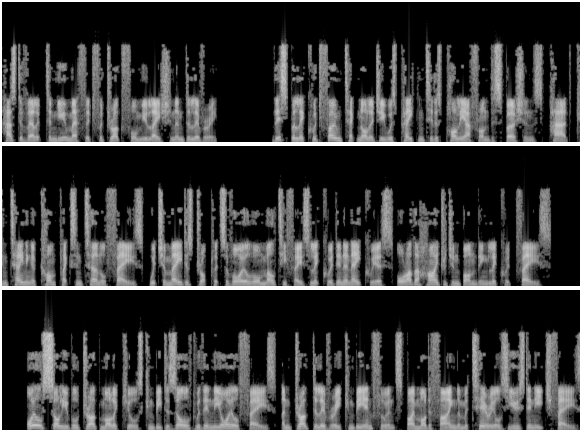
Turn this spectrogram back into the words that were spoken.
has developed a new method for drug formulation and delivery. This biliquid foam technology was patented as polyaphron dispersions PAD, containing a complex internal phase, which are made as droplets of oil or multiphase liquid in an aqueous or other hydrogen bonding liquid phase. Oil-soluble drug molecules can be dissolved within the oil phase, and drug delivery can be influenced by modifying the materials used in each phase.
